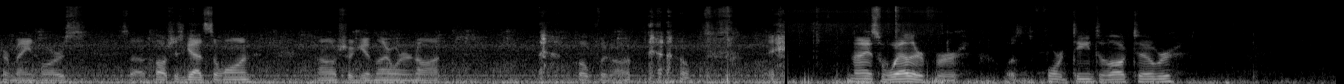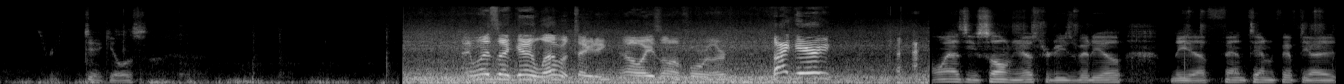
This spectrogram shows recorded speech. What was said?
her main horse. So all she's got is the one. I don't know if she'll get another one or not. Hopefully not. nice weather for was the 14th of October. It's ridiculous. Hey, why is that guy levitating? Oh, he's on a four-wheeler. Hi, Gary! well, as you saw in yesterday's video, the uh, Fendt 1050, I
